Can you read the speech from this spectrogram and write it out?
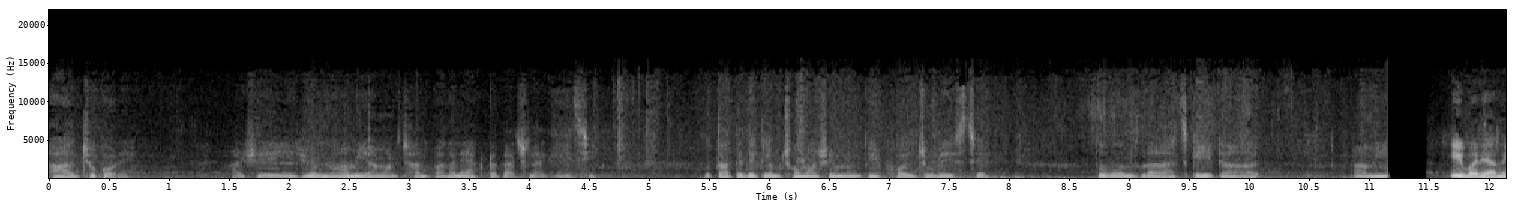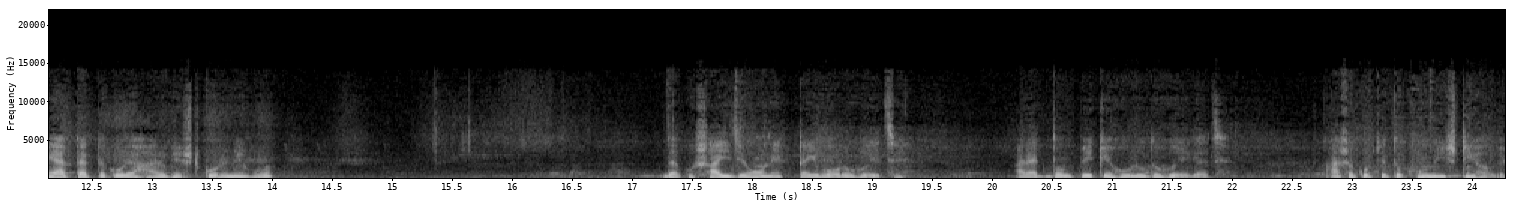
সাহায্য করে। আর সেই জন্য আমি আমার ছাদ বাগানে একটা গাছ লাগিয়েছি। তো তাতে দেখলাম ছ মাসের মধ্যেই ফল চলে এসছে। তো বন্ধুরা, আজকে এটা আমি এবারে আমি একটা একটা করে হারভেস্ট করে নেব। দেখো সাইজেও অনেকটাই বড় হয়েছে আর একদম পেকে হলুদও হয়ে গেছে। আশা করছি তো খুব মিষ্টি হবে।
